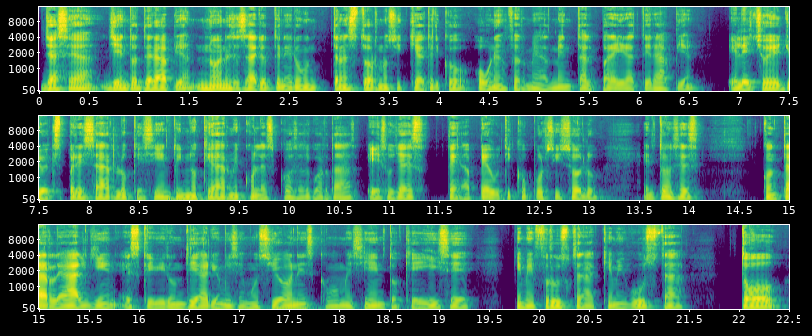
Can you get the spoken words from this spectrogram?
ya sea yendo a terapia, no es necesario tener un trastorno psiquiátrico o una enfermedad mental para ir a terapia. El hecho de yo expresar lo que siento y no quedarme con las cosas guardadas, eso ya es terapéutico por sí solo. Entonces, contarle a alguien, escribir un diario, mis emociones, cómo me siento, qué hice, qué me frustra, qué me gusta, todo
